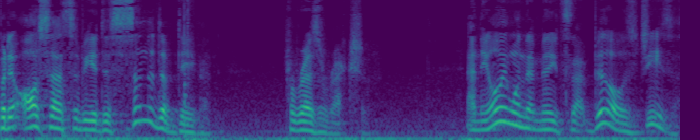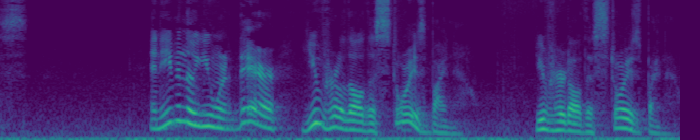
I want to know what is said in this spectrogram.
But it also has to be a descendant of David for resurrection. And the only one that meets that bill is Jesus. And even though you weren't there, you've heard all the stories by now. You've heard all the stories by now.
